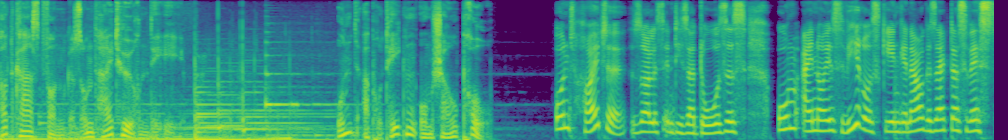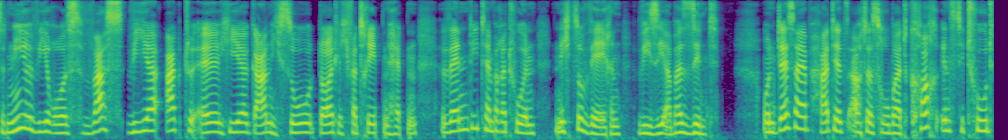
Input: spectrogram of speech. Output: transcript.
Podcast von gesundheithören.de und Apothekenumschau Pro. Und heute soll es in dieser Dosis um ein neues Virus gehen, genau gesagt das West-Nil-Virus, was wir aktuell hier gar nicht so deutlich vertreten hätten, wenn die Temperaturen nicht so wären, wie sie aber sind. Und deshalb hat jetzt auch das Robert Koch Institut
